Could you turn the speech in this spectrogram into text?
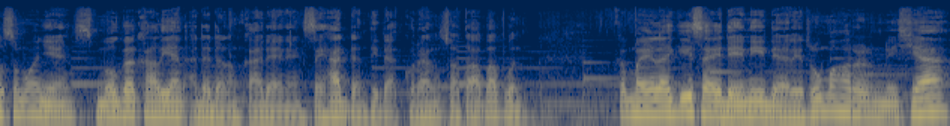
semuanya, semoga kalian ada dalam keadaan yang sehat dan tidak kurang suatu apa pun. Kembali lagi saya Denny dari Rumah Horor Indonesia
